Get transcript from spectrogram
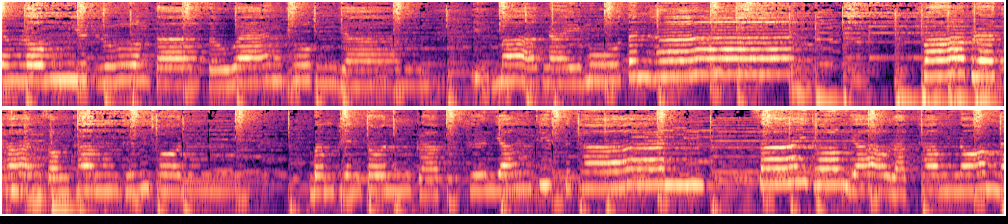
ยังหลงยึดลวงตาแสวงทุกอย่าง อีกมากในหมู่ตันหา ฟ้าประทานส่องธรรมถึงชน บำเพ็ญตนกลับคืนยังทิพย์สถานสายทองยาวหลักธรรมน้อมน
